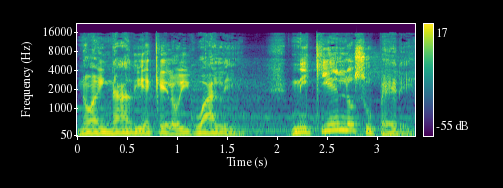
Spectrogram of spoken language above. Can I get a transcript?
No hay nadie que lo iguale, ni quien lo supere.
